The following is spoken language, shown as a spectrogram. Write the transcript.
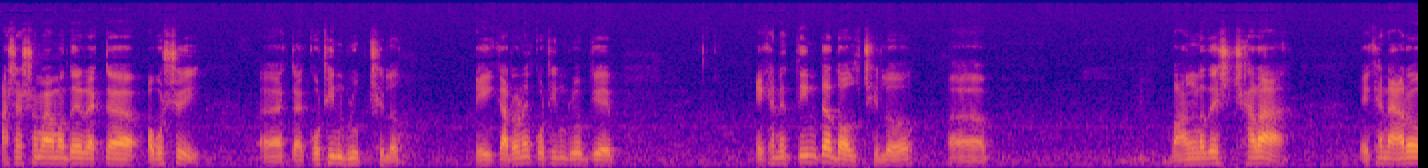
আসার সময় আমাদের একটা, অবশ্যই একটা কঠিন গ্রুপ ছিল। এই কারণে কঠিন গ্রুপ যে এখানে তিনটা দল ছিল বাংলাদেশ ছাড়া এখানে আরও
